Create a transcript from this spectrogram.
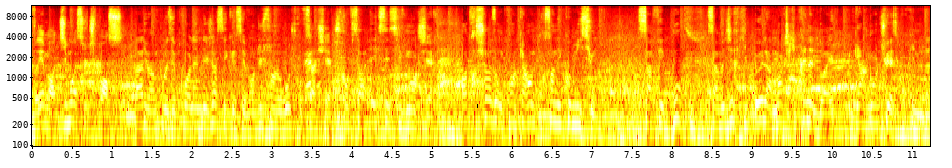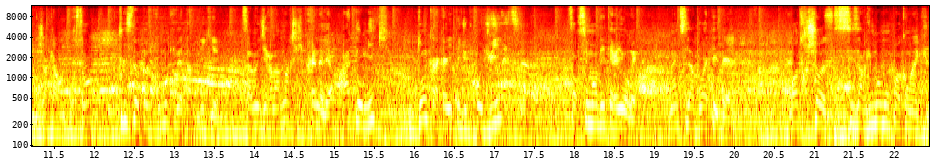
Vraiment, dis-moi ce que tu penses. Ce qui va me poser problème déjà, c'est que c'est vendu 100 euros, je trouve ça cher. Je trouve ça excessivement cher. Autre chose, on prend 40% des commissions. Ça fait beaucoup. Ça veut dire qu'eux, la marge qu'ils prennent, elle doit être gargantuesque pour qu'ils nous donnent déjà 40%, plus le code promo qui va être appliqué. Ça veut dire la marge qu'ils prennent, elle est atomique, donc la qualité du produit forcément détériorée, même si la boîte est belle. Autre chose, ces arguments m'ont pas convaincu.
